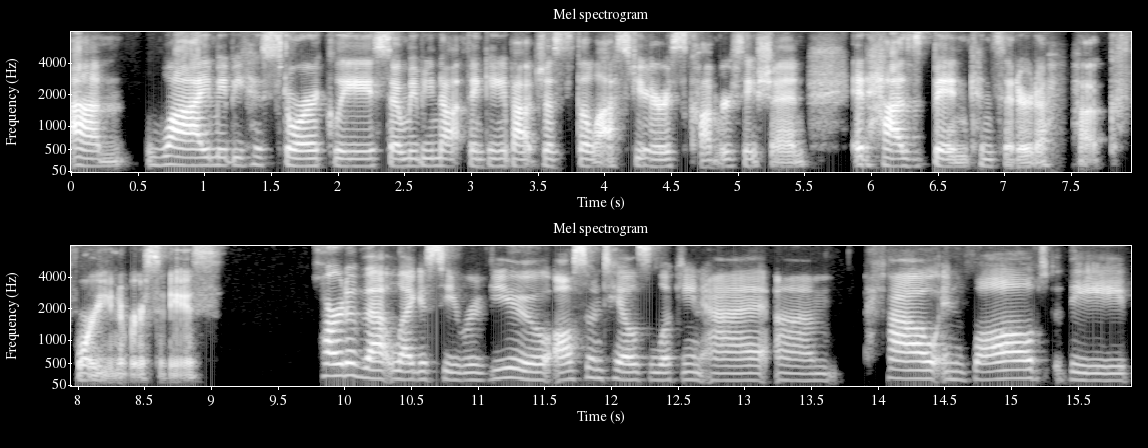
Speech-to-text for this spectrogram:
um, why maybe historically so maybe not thinking about just the last year's conversation it has been considered a hook for universities part of that legacy review also entails looking at um, how involved the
